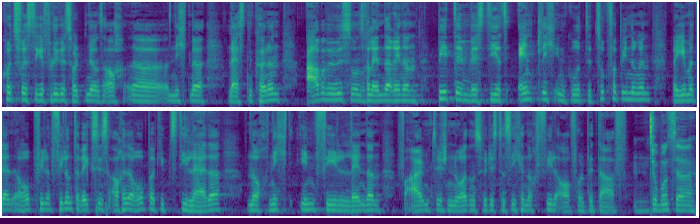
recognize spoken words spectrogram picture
Kurzfristige Flüge sollten wir uns auch äh, nicht mehr leisten können. Aber wir müssen unsere Länder erinnern, bitte investiert endlich in gute Zugverbindungen, weil jemand, der in Europa viel, viel unterwegs ist, auch in Europa gibt es die leider noch nicht in vielen Ländern. Vor allem zwischen Nord und Süd ist da sicher noch viel Aufholbedarf. Mhm. Du wohnst ja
